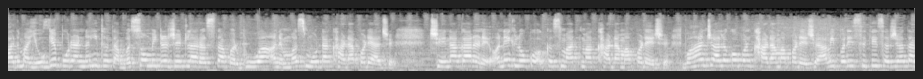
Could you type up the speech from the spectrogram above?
બાદમાં યોગ્ય પૂરા નહીં થતાં બસો મીટર જેટલા રસ્તા પર ભૂવા અને મસ મોટા ખાડા પડ્યા છે, જેના કારણે અનેક લોકો અકસ્માતમાં ખાડામાં પડે છે. વાહન ચાલકો પણ ખાડામાં પડે છે. આવી પરિસ્થિતિ સર્જાતા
